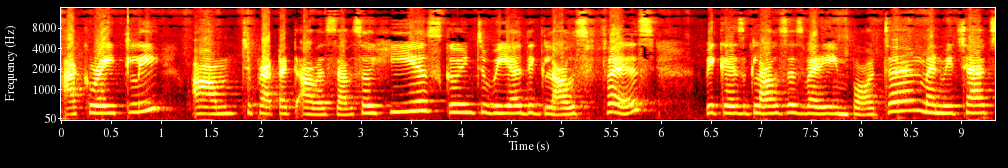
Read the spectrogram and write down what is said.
accurately um, to protect ourselves. So he is going to wear the gloves first because gloves is very important when we touch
